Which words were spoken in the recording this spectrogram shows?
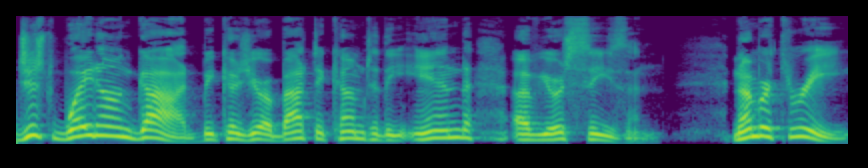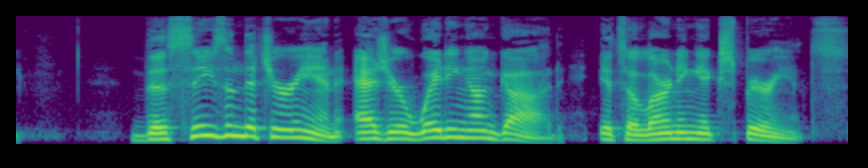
Just wait on God because you're about to come to the end of your season. Number three, the season that you're in as you're waiting on God, it's a learning experience.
